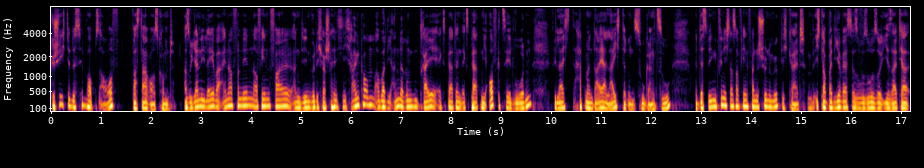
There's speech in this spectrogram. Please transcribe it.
Geschichte des Hip-Hops auf, was da rauskommt. Also Jan Delay war einer von denen auf jeden Fall. An den würde ich wahrscheinlich nicht rankommen, aber die anderen drei Expertinnen und Experten, die aufgezählt wurden, vielleicht hat man da ja leichteren Zugang zu. Deswegen finde ich das auf jeden Fall eine schöne Möglichkeit. Ich glaube, bei dir wäre es ja sowieso so, ihr seid ja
